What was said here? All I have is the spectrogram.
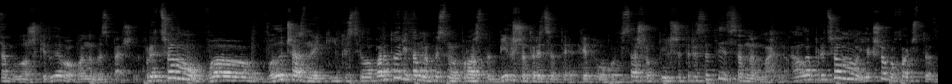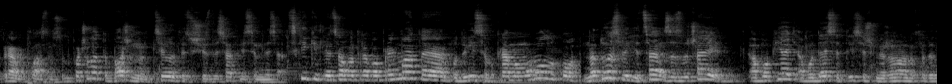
це було шкідливо або небезпечно. При цьому в величезної кількості лабораторій там написано просто більше 30. Типу, все, що більше 30, все нормально. Але при цьому, якщо ви хочете прям класно себе почувати, бажано цілитись в 60-80. Скільки для цього треба приймати? Подивіться в окремому ролику. На досвіді це зазвичай або 5, або 10 тисяч міжнародних одиниць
